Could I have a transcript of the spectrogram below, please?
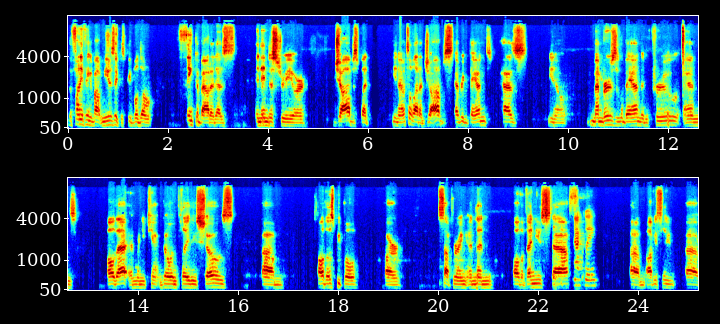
the funny thing about music is people don't think about it as an industry or jobs, but you know, it's a lot of jobs. Every band has, you know, members of the band and crew and all that. And when you can't go and play these shows, um, all those people are suffering. And then all the venue staff. Exactly. Um, obviously, uh,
